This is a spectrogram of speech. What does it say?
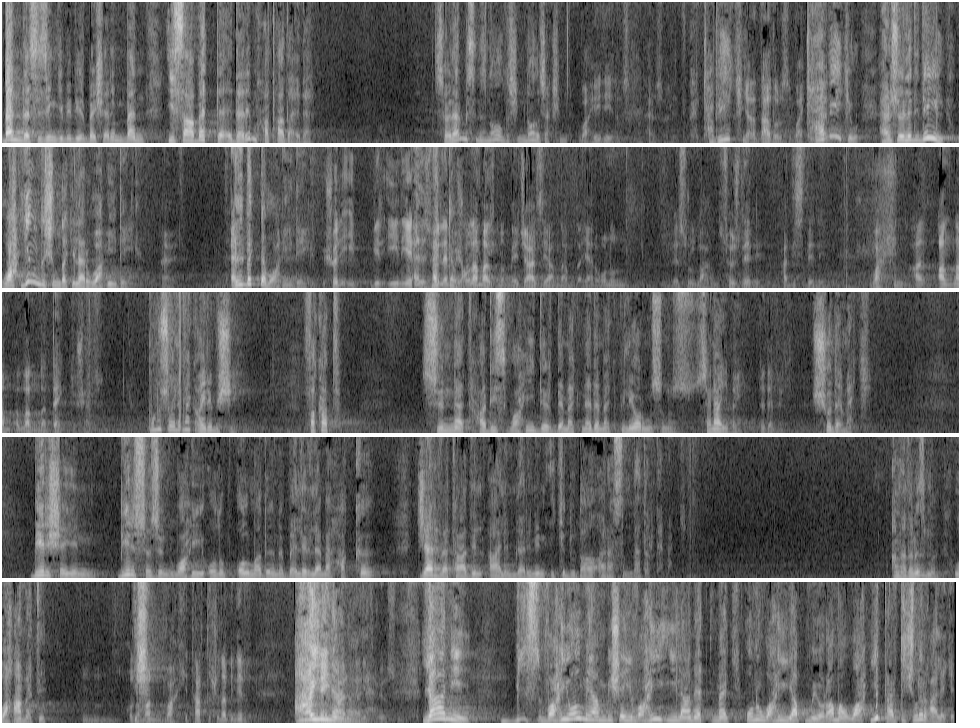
Ben de sizin gibi bir beşerim. Ben isabet de ederim, hata da ederim. Söyler misiniz ne oldu şimdi? Ne olacak şimdi? Vahiy değil o zaman her söylediği. E, tabii ki. Ya da daha doğrusu vahiy. Tabii ki. Her söyledi değil. Vahyin dışındakiler vahiy değil. Evet. Elbette vahiy değil. Şöyle bir iyi niyetle Elbette söylenmiş olamaz mı mecazi anlamda? Yani onun Resulullah'ın sözleri, hadisleri vahyin an- anlam alanına denk düşer. Bunu söylemek ayrı bir şey. Fakat sünnet, hadis, vahidir demek ne demek biliyor musunuz Senayi Bey? Ne demek? Şu demek. Bir şeyin, bir sözün vahiy olup olmadığını belirleme hakkı cerh ve tadil alimlerinin iki dudağı arasındadır demek. Anladınız mı? Vahameti. O zaman vahyi tartışılabilir şey Aynen haline öyle. Yani biz vahiy olmayan bir şeyi vahiy ilan etmek onu vahiy yapmıyor ama vahyi tartışılır hale getiriyor.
